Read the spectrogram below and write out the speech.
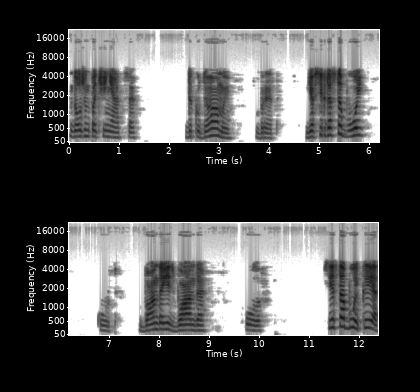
должен подчиняться. Да куда мы? Бред. Я всегда с тобой. Курт. Банда есть банда. Олаф. Все с тобой, Кэс,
